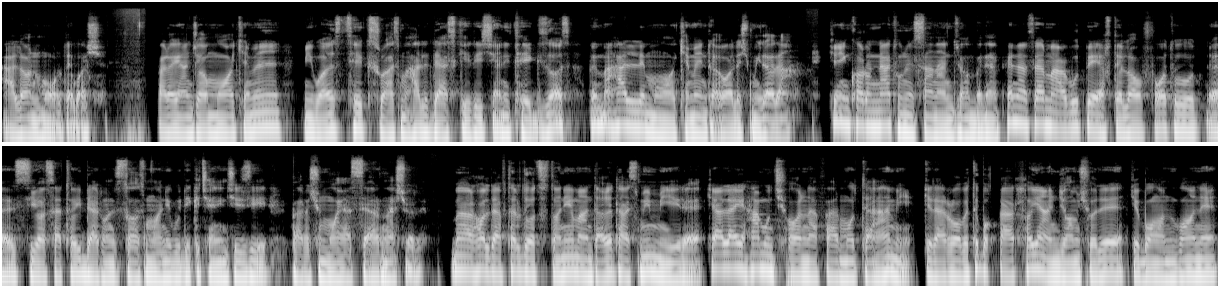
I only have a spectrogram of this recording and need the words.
الان مرده باشه. برای انجام محاکمه میبایست تکس رو از محل دستگیریش یعنی تگزاس به محل محاکمه انتقالش می‌دادن که این کار رو نتونستن انجام بدن. به نظر مربوط به اختلافات و سیاست های درون سازمانی بوده که چنین چیزی براشون میسر نشده. به حال دفتر دادستانی منطقه تصمیم می‌گیره که علیه همون چهار نفر متهمی که در رابطه با قتلهای انجام شده که با عنوان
